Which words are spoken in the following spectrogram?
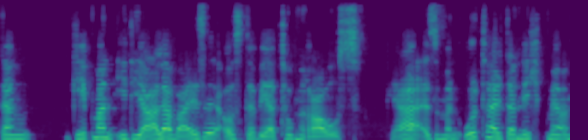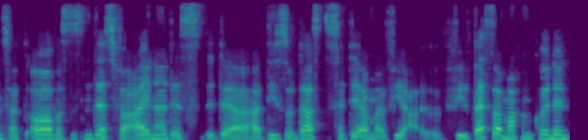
dann geht man idealerweise aus der Wertung raus. Ja, also man urteilt dann nicht mehr und sagt, oh, was ist denn das für einer, das, der hat dies und das, das hätte er mal viel, viel besser machen können,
